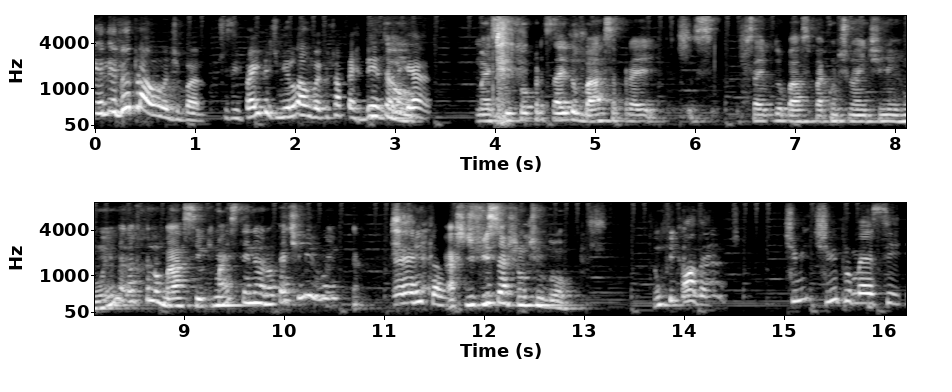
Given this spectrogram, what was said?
Ele veio pra onde, mano? Tipo assim, pra Inter de Milão, vai continuar perdendo, Então. tá ligado? Mas se for pra sair do Barça pra ir- sair do Barça pra continuar em time ruim, é melhor ficar no Barça. E o que mais tem na Europa é time ruim, cara. É, então. Acho difícil achar um time bom. Não fica. Ó, velho, time, time pro Messi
